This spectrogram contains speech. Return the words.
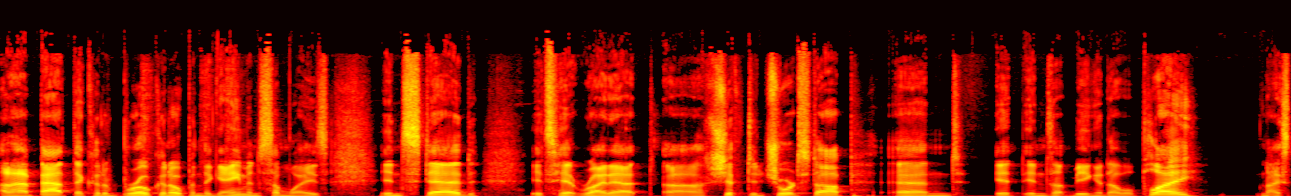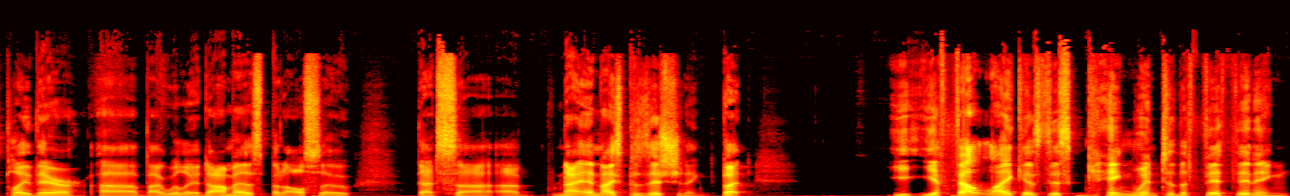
an at bat that could have broken open the game in some ways. Instead, it's hit right at uh, shifted shortstop, and it ends up being a double play. Nice play there uh, by Willie Adames, but also that's uh, a, a, nice positioning. But you, you felt like as this game went to the fifth inning,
